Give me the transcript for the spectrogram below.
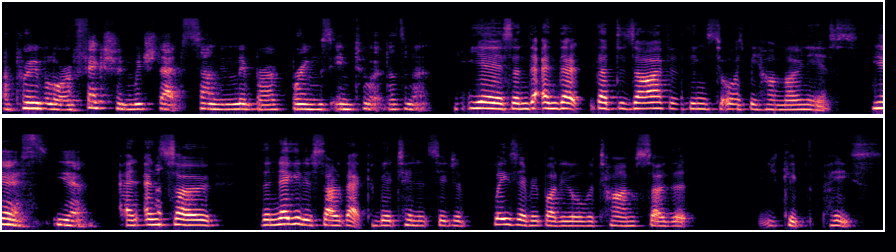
approval or affection, which that Sun in Libra brings into it, doesn't it? Yes, and th and that that desire for things to always be harmonious. Yes, yeah. And and so the negative side of that can be a tendency to please everybody all the time so that you keep the peace.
